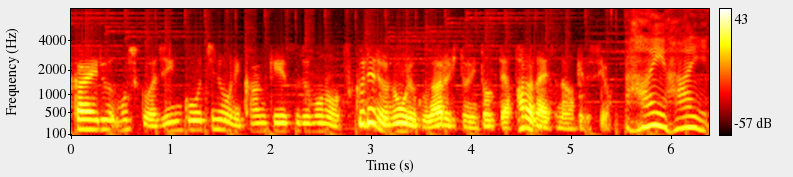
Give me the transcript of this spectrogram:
使えるもしくは人工知能に関係するものを作れる能力がある人にとってはパラダイスなわけですよ。はいはい。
